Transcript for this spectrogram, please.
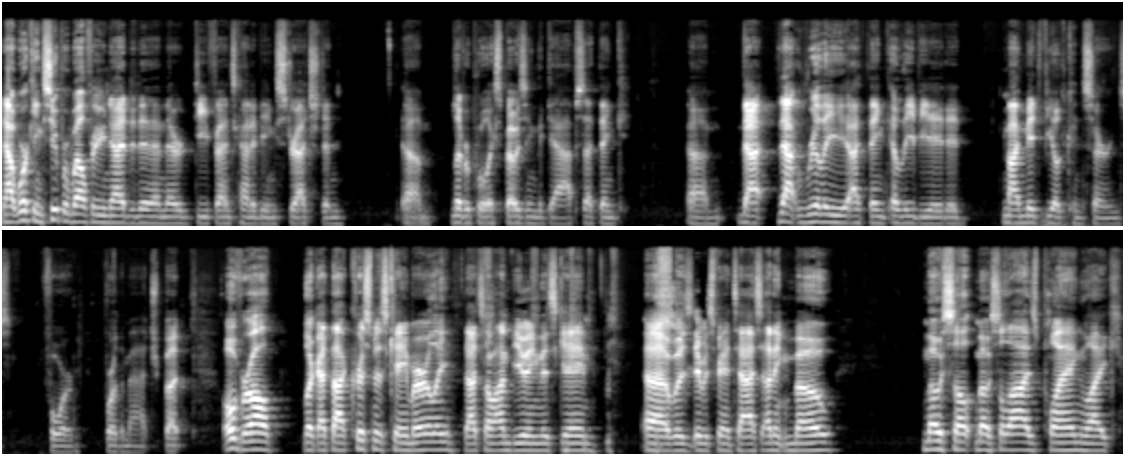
not working super well for United, and then their defense kind of being stretched and um, Liverpool exposing the gaps. I think um, that that really I think alleviated my midfield concerns for for the match. But overall, look, I thought Christmas came early. That's how I'm viewing this game. Uh, it was it was fantastic. I think Mo Mo, Sal- Mo Salah is playing like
